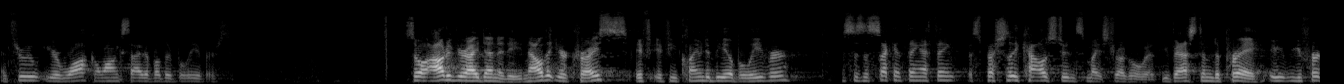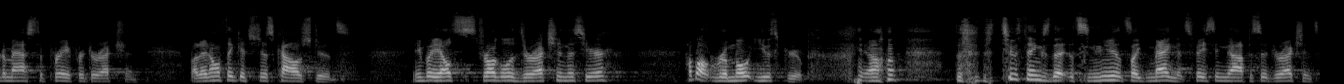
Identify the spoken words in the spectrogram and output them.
and through your walk alongside of other believers. So, out of your identity, now that you're Christ, if, if you claim to be a believer, this is the second thing I think, especially college students might struggle with. You've asked them to pray. You've heard them ask to pray for direction. But I don't think it's just college students. Anybody else struggle with direction this year? How about remote youth group? You know, the, the two things that it's, it's like magnets facing the opposite directions.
